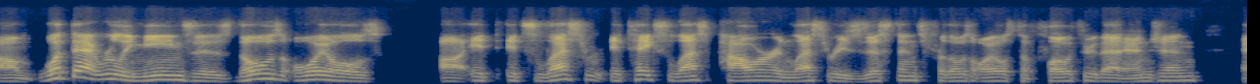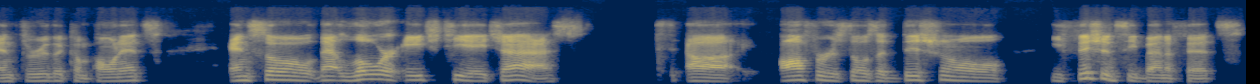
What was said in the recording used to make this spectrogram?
Um, what that really means is those oils, uh, it it's less it takes less power and less resistance for those oils to flow through that engine and through the components, and so that lower HTHS uh, offers those additional efficiency benefits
